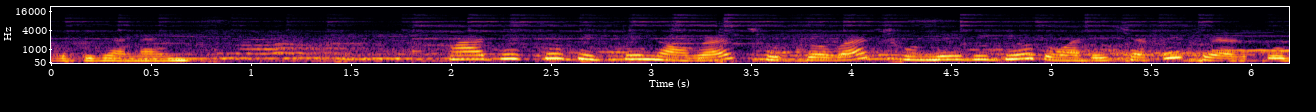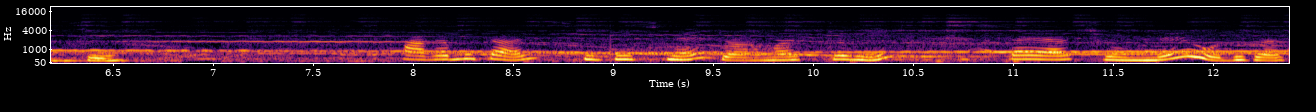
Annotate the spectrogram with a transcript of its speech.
স্বাগত জানাই। আজ হচ্ছে ফিফটিন অগাস্ট, শুক্রবার। সন্ধ্যের ভিডিও তোমাদের সাথে শেয়ার করছি। আগামীকাল শ্রীকৃষ্ণের জন্মাষ্টমী, তাই আজ সন্ধ্যে অধিবাস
